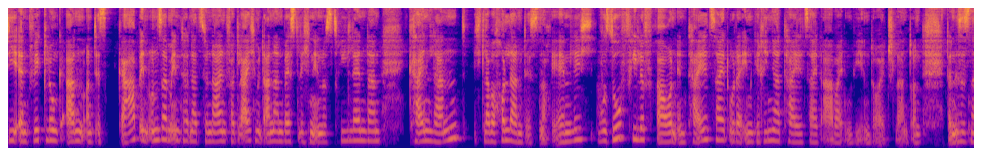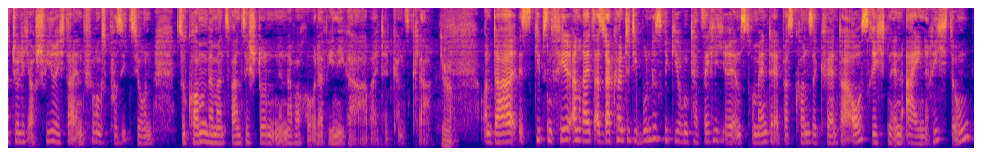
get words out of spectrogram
die Entwicklung an. Und es gab in unserem internationalen Vergleich mit anderen westlichen Industrieländern kein Land, ich glaube Holland ist noch ähnlich, wo so viele Frauen in Teilzeit oder in geringer Teilzeit arbeiten wie in Deutschland. Und dann ist es natürlich auch schwierig, da in Führungspositionen zu kommen, wenn man 20 Stunden in der Woche oder weniger arbeitet, ganz klar. Ja. Und da gibt es einen Fehlanreiz. Also da könnte die Bundesregierung tatsächlich ihre Instrumente etwas konsequenter ausrichten in eine Richtung.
